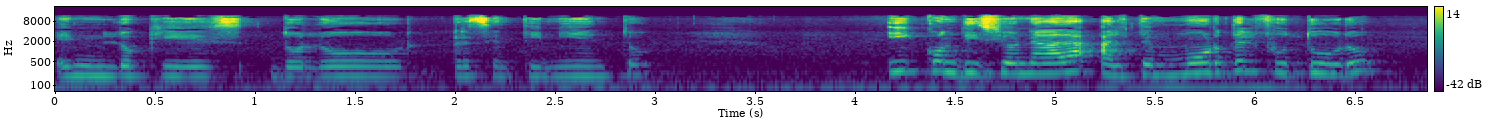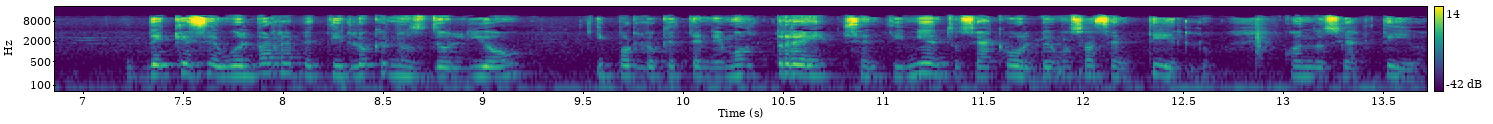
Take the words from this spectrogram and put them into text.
en lo que es dolor, resentimiento y condicionada al temor del futuro de que se vuelva a repetir lo que nos dolió y por lo que tenemos resentimiento, o sea que volvemos a sentirlo cuando se activa.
